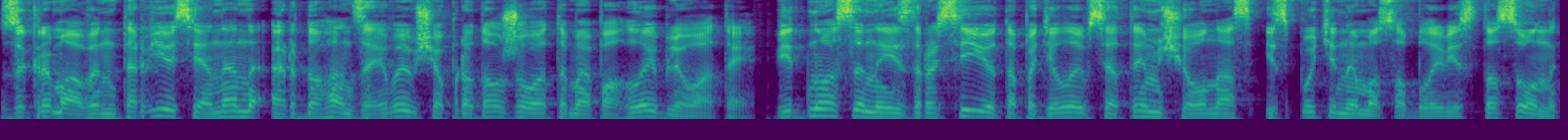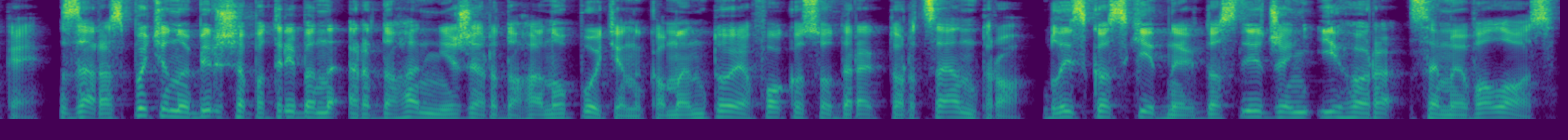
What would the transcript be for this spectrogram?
Зокрема, в інтерв'ю CNN Ердоган заявив, що продовжуватиме поглиблювати відносини із Росією та поділився тим, що у нас із Путіним особливі стосунки. Зараз Путіну більше потрібен Ердоган, ніж Ердогану Путін. Коментує фокусу директор центру близькосхідних досліджень Ігор Семиволос.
